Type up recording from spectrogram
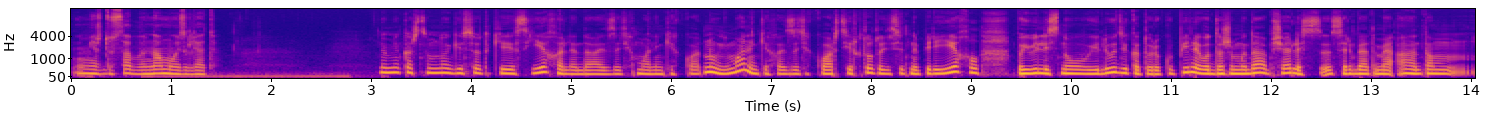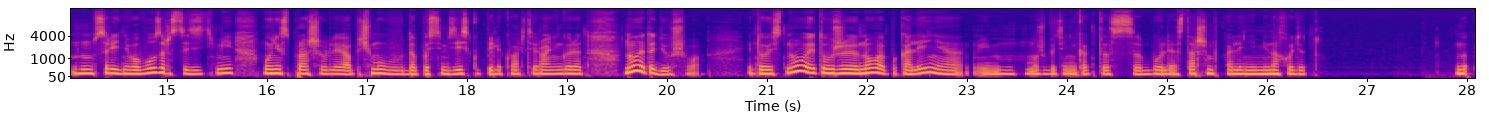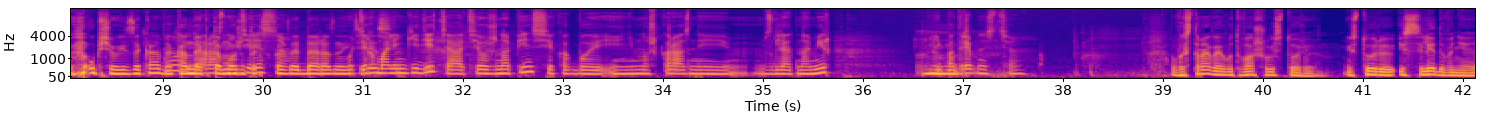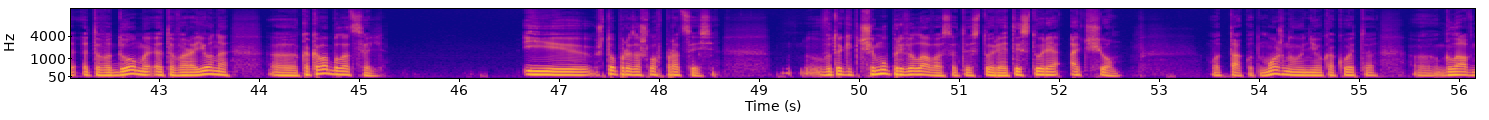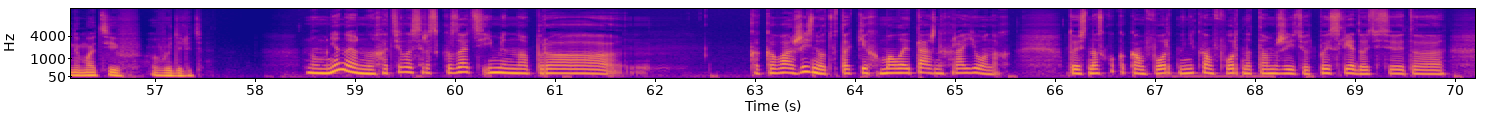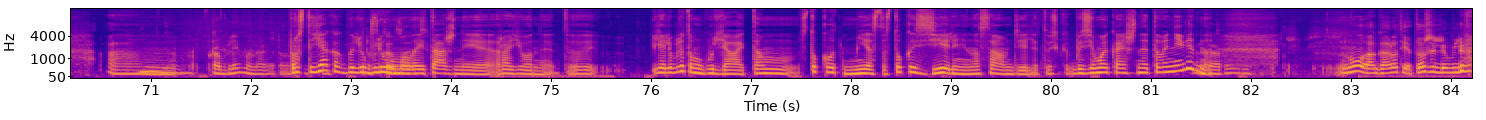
между собой, на мой взгляд. Ну, мне кажется, многие все-таки съехали, да, из этих маленьких квартир. Ну, не маленьких, а из этих квартир. Кто-то действительно переехал, появились новые люди, которые купили. Вот даже мы, да, общались с ребятами, а там ну, среднего возраста с детьми. Мы у них спрашивали, а почему вы, допустим, здесь купили квартиру? Они говорят, ну, это дешево. И то есть, ну, это уже новое поколение, и, может быть, они как-то с более старшим поколением не находят общего языка, да, ну, коннекта, да, можно интересы. так сказать, да, разные У интересы. тех маленькие дети, а те уже на пенсии, как бы, и немножко разный взгляд на мир и вот. потребности. Выстраивая вот вашу историю, историю исследования этого дома, этого района, э, какова была цель? И что произошло в процессе? В итоге к чему привела вас эта история? Эта история о чем? Вот так вот можно у нее какой-то э, главный мотив выделить? Ну, мне, наверное, хотелось рассказать именно про какова жизнь вот в таких малоэтажных районах. То есть насколько комфортно, некомфортно там жить, вот поисследовать все это. Эм... Да, проблемы, наверное. Просто я как бы люблю рассказать. малоэтажные районы. Я люблю там гулять, там столько вот места, столько зелени на самом деле. То есть как бы зимой, конечно, этого не видно. Да, ну, огород я тоже люблю.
